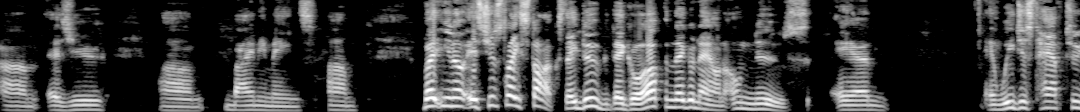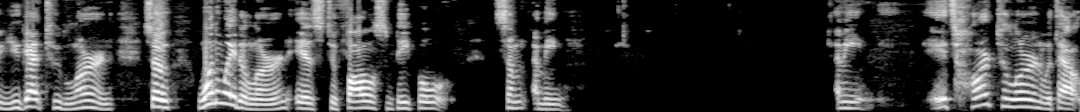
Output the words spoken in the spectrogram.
um, as you um, by any means. Um, but you know, it's just like stocks; they do they go up and they go down on news, and and we just have to. You got to learn. So one way to learn is to follow some people. Some, I mean, I mean, it's hard to learn without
